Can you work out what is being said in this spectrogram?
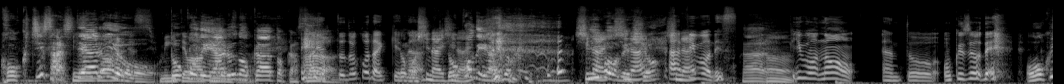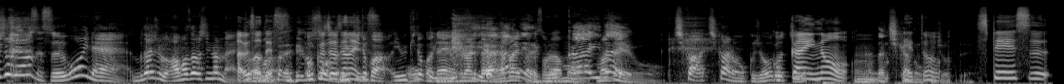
告知させてやれよ。どこでやるのかとかえさっとどこだっけな？どこしないしどない。こでやるのか。しないピボでしょピボです。はうん。ピボのあんと屋上で。屋上でやるんですねすごいね。大丈夫？雨ざらしになんない？あ嘘です。嘘屋上じゃないです。雪とか雪とかね奥降られたらやばいからそれはもう。5階まずい。だよ地下地下の屋上？どっ5ち階のうん。なんだ地下えっとの屋上って。スペース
